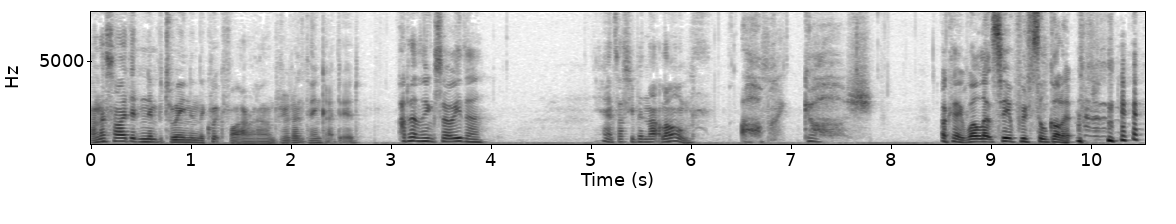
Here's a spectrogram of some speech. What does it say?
Unless I did an in between in the quickfire round, which I don't think I did. I don't think so either. Yeah, it's actually been that long. Oh my gosh. Okay, well, let's see if we've still got it.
